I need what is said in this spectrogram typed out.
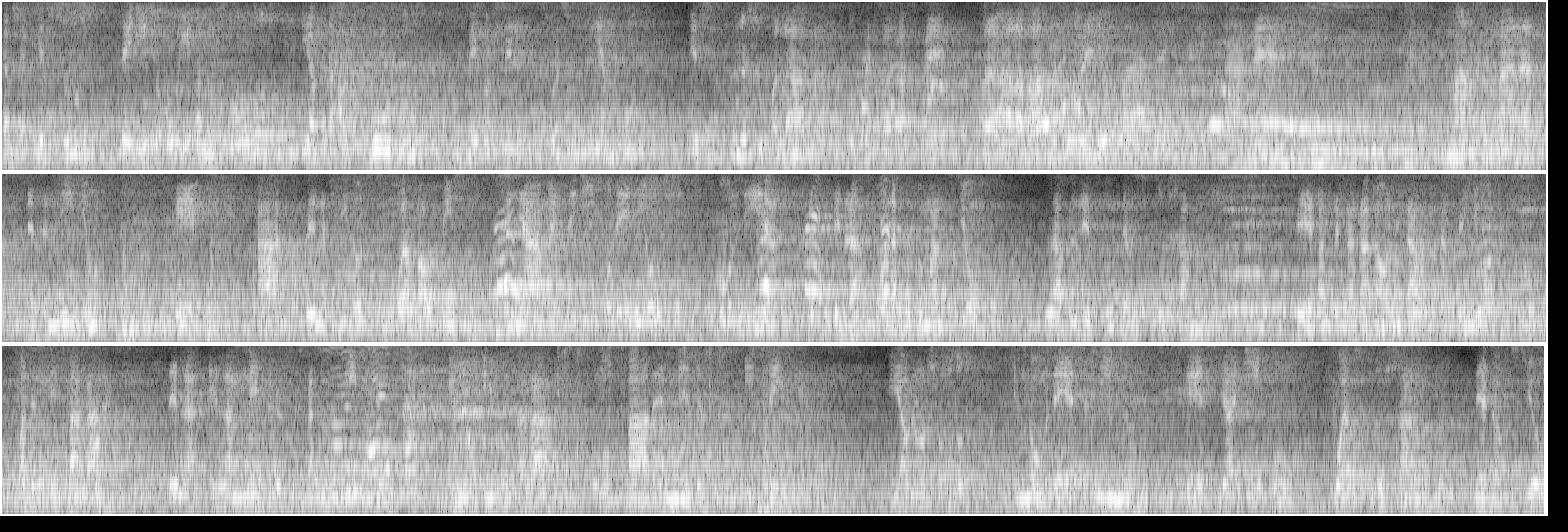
O sea, Jesús te hizo oír a los sordos y hablar a los concedes su, a su tiempo, escucha su palabra, confesar la fe, para alabanza y gloria de Dios Padre. Amén. Hermanos y hermanas, ese niño que ha renacido el bautismo se llama ese Hijo de Dios. Un día recibirá por la confirmación la plenitud del Espíritu Santo. Se acercará al altar del Señor, participará de la, en la mesa de su sacrificio y lo invocará como Padre en medio de su iglesia. Y ahora nosotros, en nombre de ese niño, que es ya hijo Espíritu Santo de adopción,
